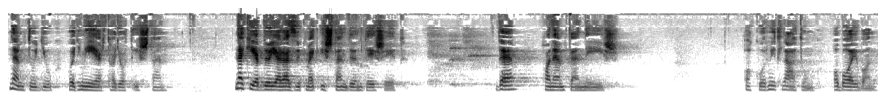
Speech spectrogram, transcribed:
nem tudjuk, hogy miért hagyott Isten. Ne kérdőjelezzük meg Isten döntését. De ha nem tenné is, akkor mit látunk a bajban?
